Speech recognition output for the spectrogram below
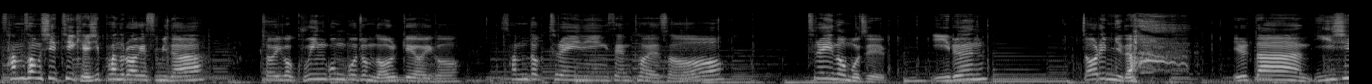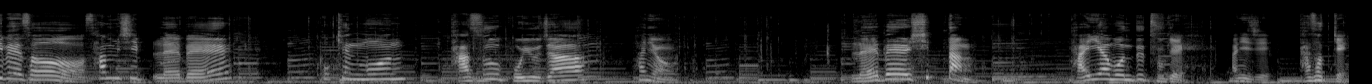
삼성 시티 게시판으로 하겠습니다. 저 이거 구인 공고 좀 넣을게요. 이거 삼덕 트레이닝 센터에서 트레이너 모집 일은 쩔입니다. 일단 20에서 30 레벨 포켓몬 다수 보유자 환영. 레벨 10당. 다이아몬드 2개. 아니지 5개.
